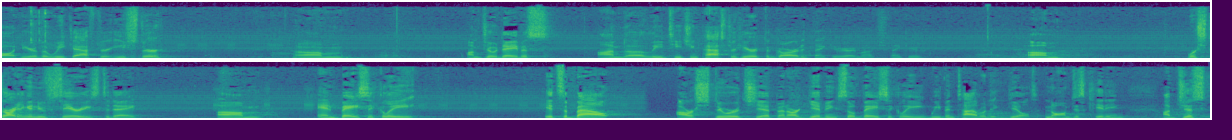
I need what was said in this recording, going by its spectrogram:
all here the week after Easter. Um, I'm Joe Davis. I'm the lead teaching pastor here at the Garden. Thank you very much. Thank you. Um, we're starting a new series today. Um, and basically, it's about our stewardship and our giving. So basically, we've entitled it Guilt. No, I'm just kidding. I'm just,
